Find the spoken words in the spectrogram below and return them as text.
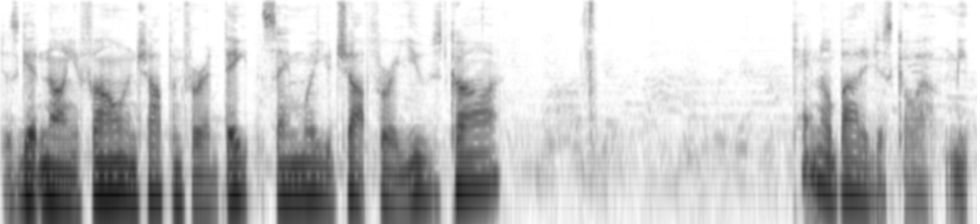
Just getting on your phone and shopping for a date the same way you'd shop for a used car? Can't nobody just go out and meet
